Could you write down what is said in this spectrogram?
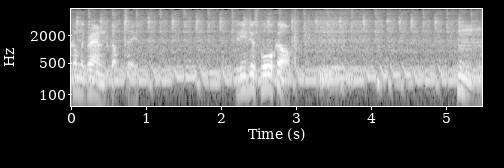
bloke on the ground got to? Did he just walk off? Hmm. Hmm.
